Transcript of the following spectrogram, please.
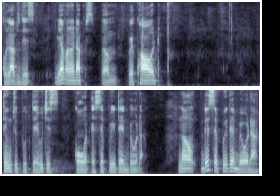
collapse this we have another um, required thing to put there which is called a separated builder now this separated builder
